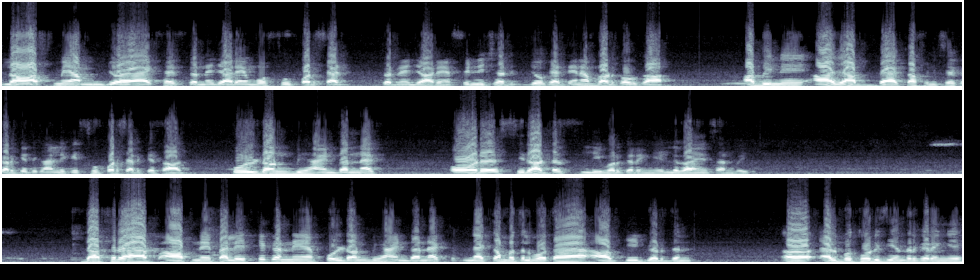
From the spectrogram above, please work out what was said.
लास्ट में हम जो है एक्सरसाइज करने जा रहे हैं, वो सुपर सेट करने जा रहे हैं। फिनिशर जो कहते हैं ना वर्कआउट का। अब इन्हें आज आप बैक का फिनिशर करके दिखाएँ लेकिन सुपर सेट के साथ। Pull down behind the neck और सिराटस लीवर करेंगे। लगाएँ सन भाई दस रैप आपने पहले इसके करने हैं। Pull down behind the neck neck का मतलब होता है आपकी गर्दन। एल्बो थोड़ी सी अंदर करेंगे।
